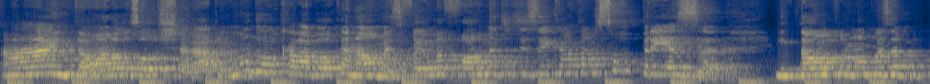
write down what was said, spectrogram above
Ah, então ela usou o shut up, não mandou calar a boca não, mas foi uma forma de dizer que ela estava surpresa. Então, por uma coisa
